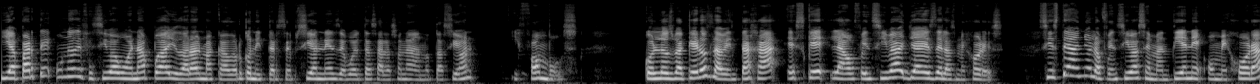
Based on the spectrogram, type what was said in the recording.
Y aparte, una defensiva buena puede ayudar al marcador con intercepciones de vueltas a la zona de anotación y fumbles. Con los vaqueros la ventaja es que la ofensiva ya es de las mejores. Si este año la ofensiva se mantiene o mejora,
